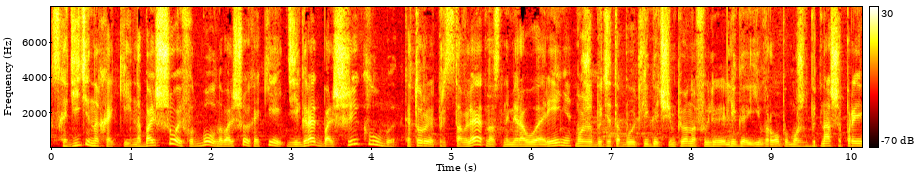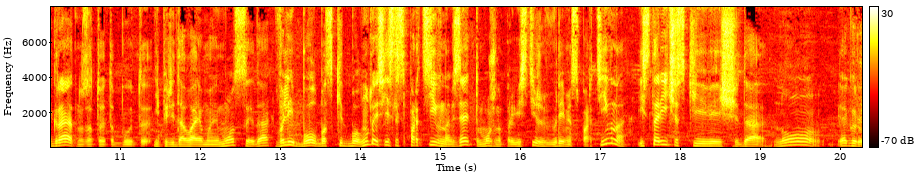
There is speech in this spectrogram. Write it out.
сходите на хоккей, на большой футбол, на большой хоккей, где играют большие клубы, которые представляют нас на мировой арене. Может быть, это будет Лига Чемпионов или Лига Европы. Может быть, наши проиграют, но зато это будут непередаваемые эмоции, да. Волейбол, баскетбол. Ну, то есть, если спортивно взять, то можно провести же время спортивно. Исторические вещи, да. Но, я говорю,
